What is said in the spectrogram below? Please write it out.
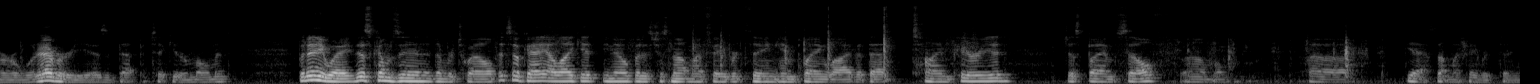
or whatever he is at that particular moment. But anyway, this comes in at number 12. It's okay, I like it, you know, but it's just not my favorite thing, him playing live at that time period, just by himself. Um, uh, yeah, it's not my favorite thing.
